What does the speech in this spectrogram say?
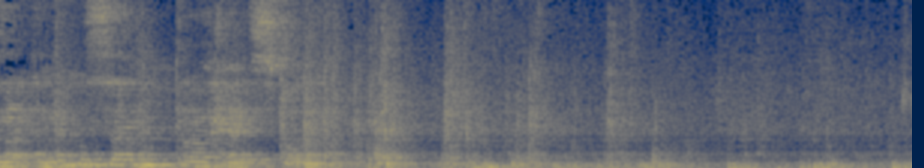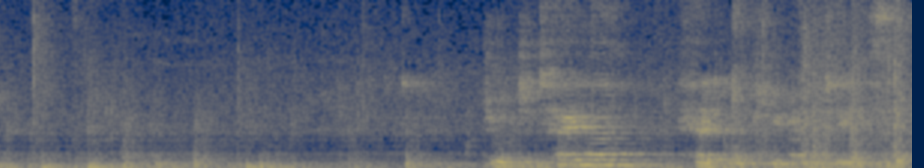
Samantha Nicholson, our head scholar. Georgia Taylor, head of humanities.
